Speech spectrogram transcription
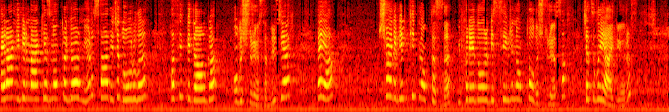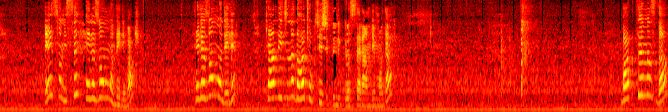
herhangi bir merkez nokta görmüyoruz. Sadece doğruların hafif bir dalga oluşturuyorsa düz yay veya şöyle bir pik noktası yukarıya doğru bir sivri nokta oluşturuyorsa çatılı yay diyoruz. En son ise helezon modeli var. Helezon modeli kendi içinde daha çok çeşitlilik gösteren bir model. Baktığımızda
